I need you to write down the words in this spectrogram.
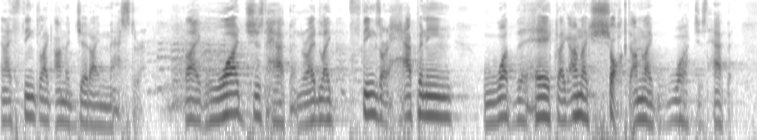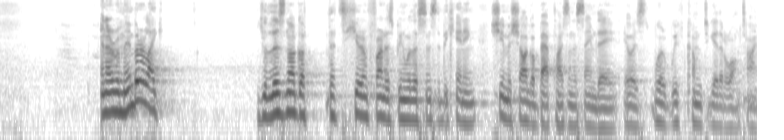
And I think like I'm a Jedi master like, what just happened, right? Like, things are happening. What the heck? Like, I'm like shocked. I'm like, what just happened? And I remember, like, Yulizna got that's here in front has been with us since the beginning. She and Michelle got baptized on the same day. It was we've come together a long time.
